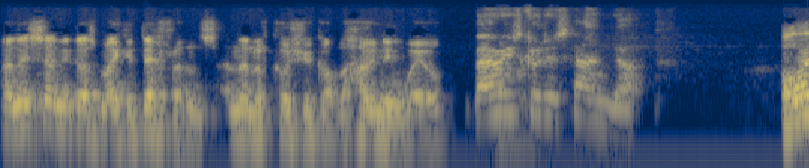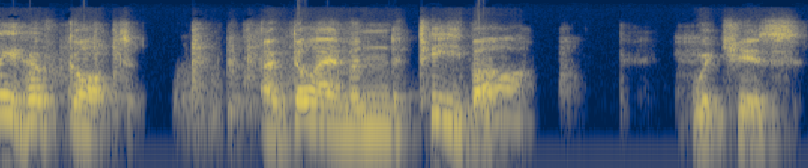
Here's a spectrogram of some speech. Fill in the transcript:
And it certainly does make a difference. And then, of course, you've got the honing wheel. Barry's got his hand up. I have got a diamond T-bar, which is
